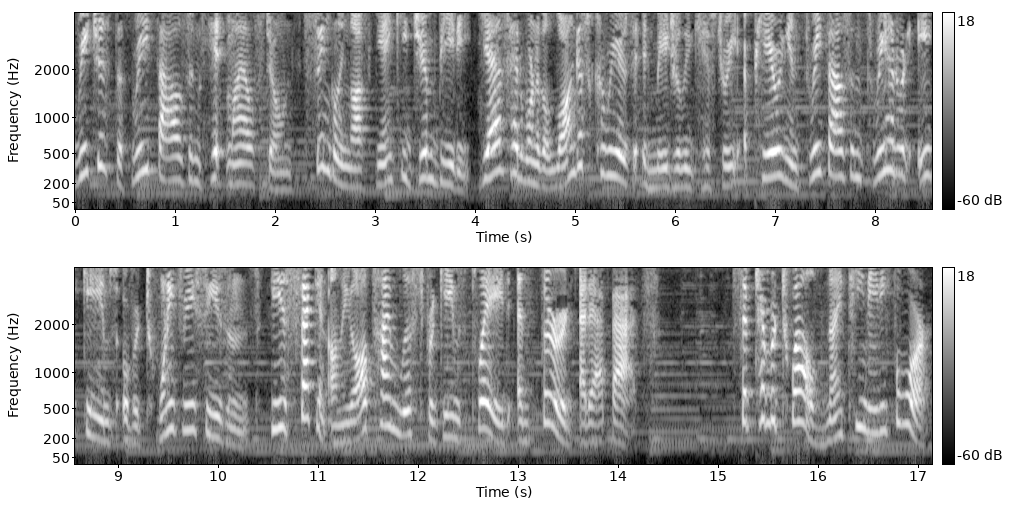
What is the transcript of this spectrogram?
reaches the 3,000 hit milestone, singling off Yankee Jim Beattie. Yaz had one of the longest careers in Major League history, appearing in 3,308 games over 23 seasons. He is second on the all time list for games played and third at at bats. September 12, 1984.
